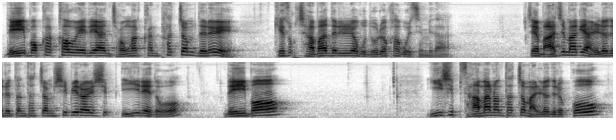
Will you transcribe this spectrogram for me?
네이버 카카오에 대한 정확한 타점들을 계속 잡아드리려고 노력하고 있습니다. 제가 마지막에 알려드렸던 타점 11월 12일에도 네이버 24만 원 타점 알려드렸고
